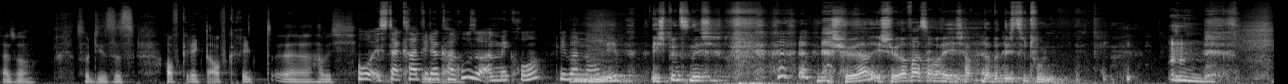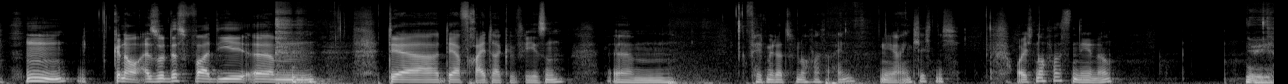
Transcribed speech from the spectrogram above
Also so dieses aufgeregt, aufgeregt äh, habe ich. Oh, ist da gerade wieder Caruso am Mikro, lieber Norm? Nee, ich bin's nicht. Ich höre ich hör was, aber ich habe damit nichts zu tun. hm, genau, also das war die ähm, der, der Freitag gewesen. Ähm, fällt mir dazu noch was ein? Nee, eigentlich nicht. Euch noch was? Nee, ne? Nee.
